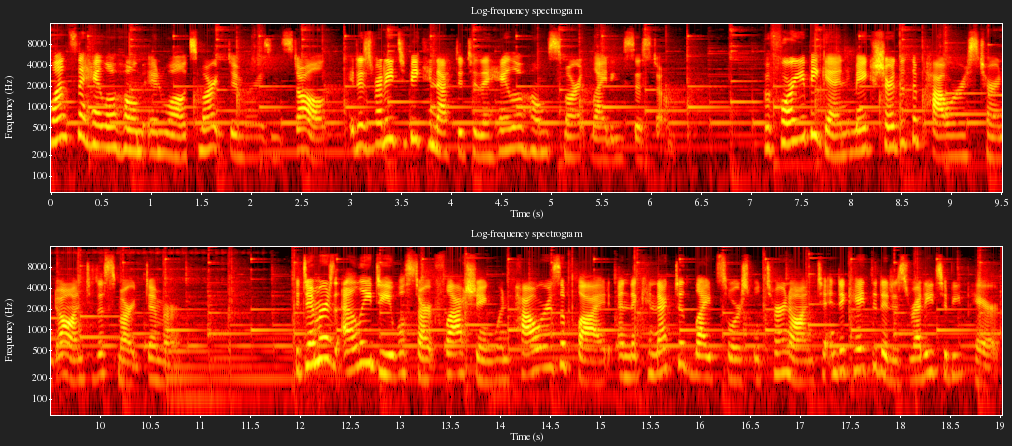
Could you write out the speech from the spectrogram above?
Once the Halo Home in-wall smart dimmer is installed, it is ready to be connected to the Halo Home smart lighting system. Before you begin, make sure that the power is turned on to the smart dimmer. The dimmer's LED will start flashing when power is applied and the connected light source will turn on to indicate that it is ready to be paired.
